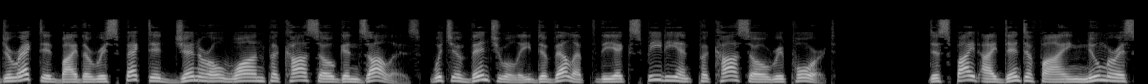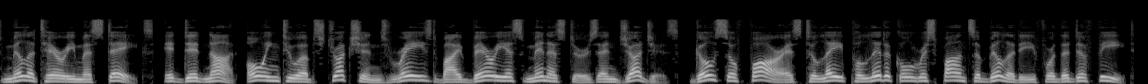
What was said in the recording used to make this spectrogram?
directed by the respected General Juan Picasso González, which eventually developed the Expedient Picasso Report. Despite identifying numerous military mistakes, it did not, owing to obstructions raised by various ministers and judges, go so far as to lay political responsibility for the defeat.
